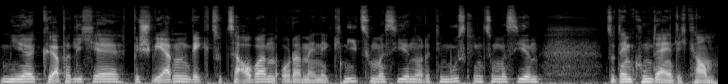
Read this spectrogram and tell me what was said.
mir körperliche Beschwerden wegzuzaubern oder meine Knie zu massieren oder die Muskeln zu massieren, zu dem kommt er eigentlich kaum.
